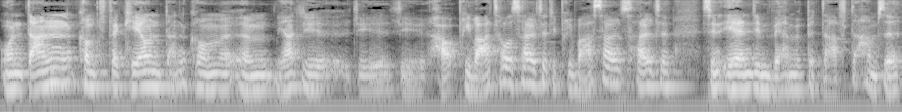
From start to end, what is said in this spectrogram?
Und dann kommt Verkehr und dann kommen ähm, ja die, die, die Privathaushalte, die Privathaushalte sind eher in dem Wärmebedarf. Da haben sie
